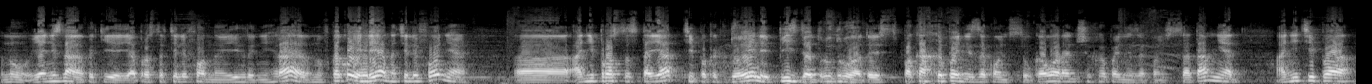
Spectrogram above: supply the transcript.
Ну, я не знаю, какие, я просто в телефонные игры не играю. Ну, в какой игре на телефоне Э, они просто стоят, типа как дуэли, пиздят друг друга, то есть пока хп не закончится, у кого раньше хп не закончится, а там нет, они типа,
